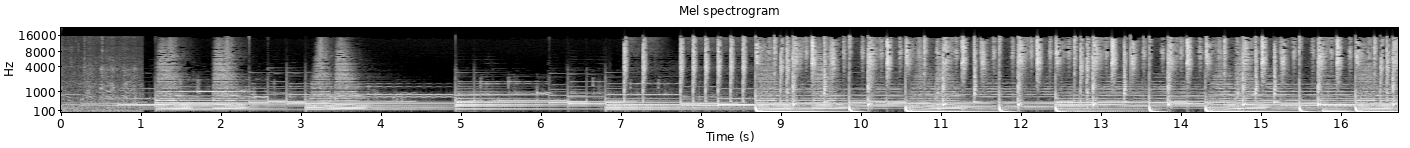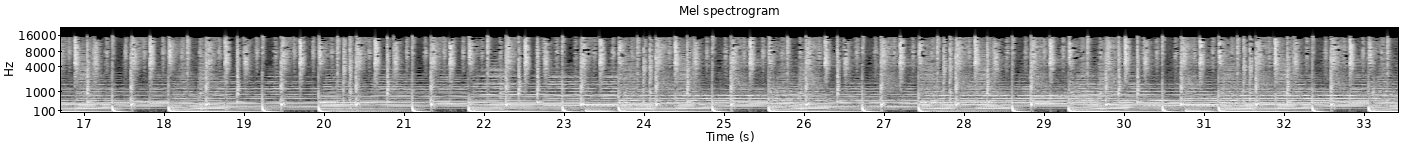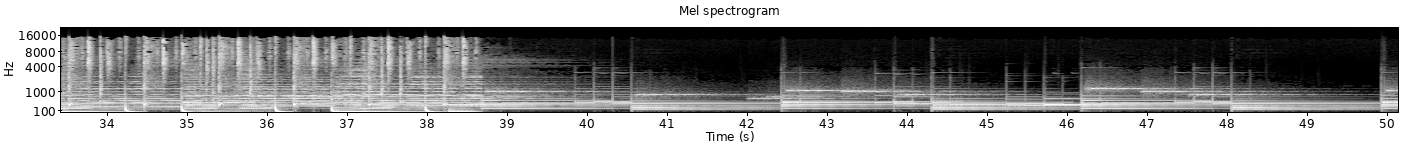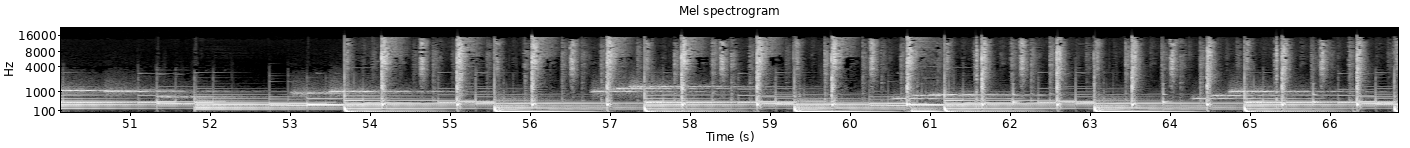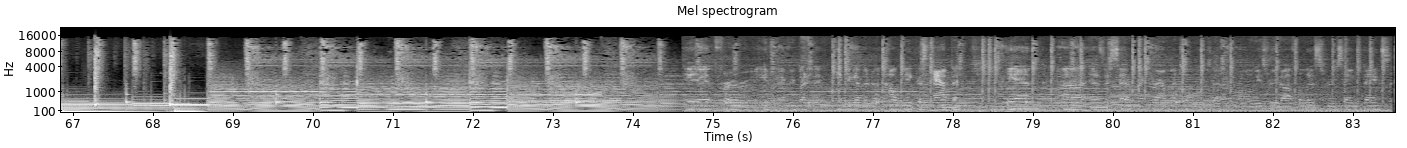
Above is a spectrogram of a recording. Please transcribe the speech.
You know everybody that came together to help make this happen. And uh, as I said, my grandma told me to always read off a list when you're saying thanks.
